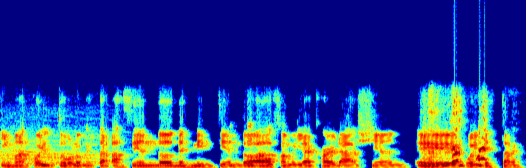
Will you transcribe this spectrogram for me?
Y más por todo lo que estás haciendo desmintiendo a la familia Kardashian. eh, porque están,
